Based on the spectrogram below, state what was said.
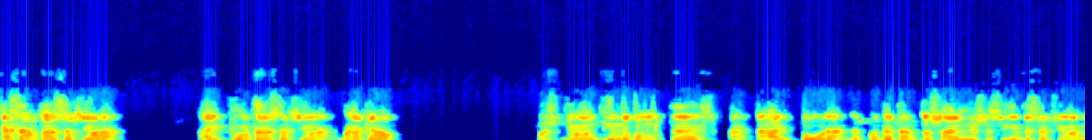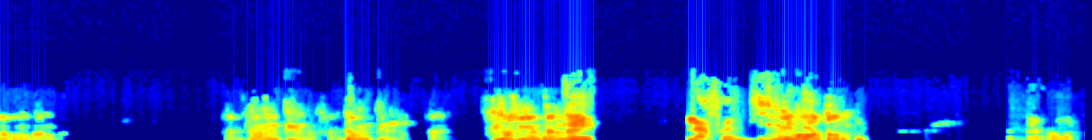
esa no te decepciona. Ahí tú no te decepcionas, ¿verdad que no? Pues yo no entiendo cómo ustedes a estas alturas, después de tantos años, se siguen decepcionando con Bamba. O sea, yo no entiendo, o sea, yo no entiendo. O sea, sigo sin entender. Porque la franquicia Mi voto, de Robert.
